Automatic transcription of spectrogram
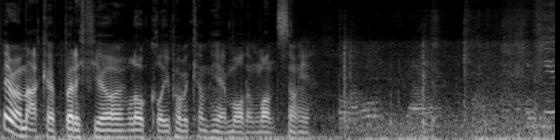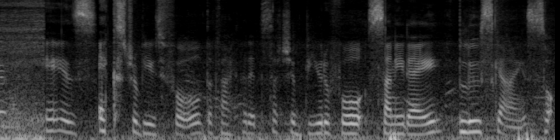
They're a markup, but if you're local, you probably come here more than once, don't you. It is extra beautiful, the fact that it's such a beautiful sunny day, blue skies. So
